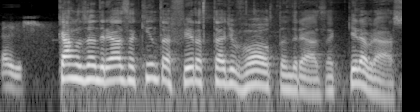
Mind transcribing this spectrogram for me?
É isso. Carlos Andreasa, quinta-feira está de volta, Andreasa. Aquele abraço.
